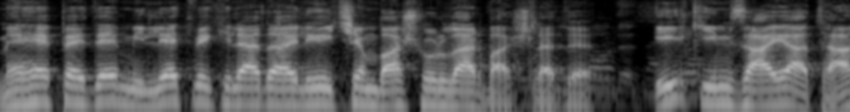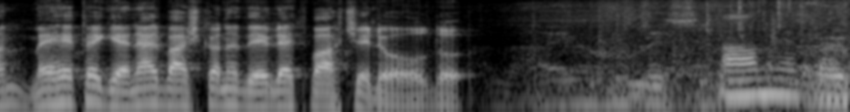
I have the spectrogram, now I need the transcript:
MHP'de milletvekili adaylığı için başvurular başladı. İlk imzayı atan MHP Genel Başkanı Devlet Bahçeli oldu. Amin efendim.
